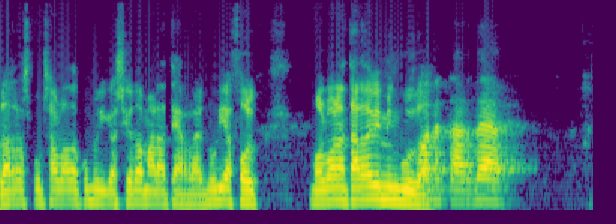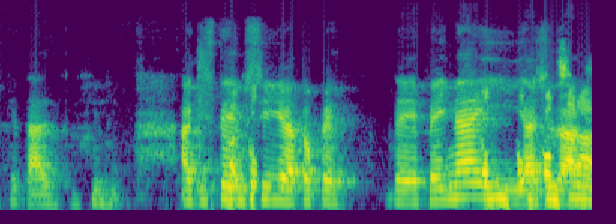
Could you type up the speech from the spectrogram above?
la responsable de comunicació de Mar a Terra, Núria Folk. Molt bona tarda benvinguda. Bona tarda. Què tal? Aquí estem, com... sí, a tope de feina i com, com, com serà?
